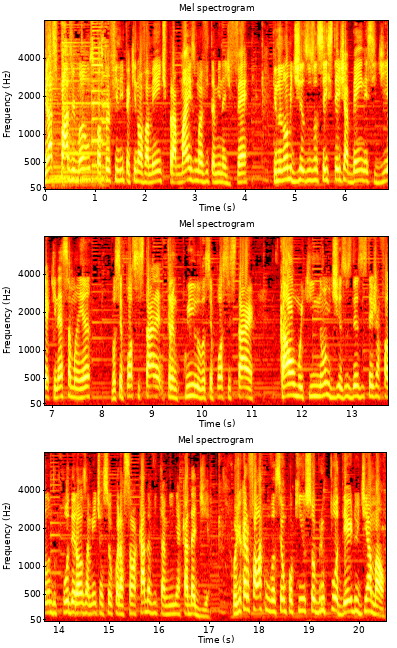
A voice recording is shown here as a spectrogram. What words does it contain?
Graças paz, irmãos. Pastor Felipe aqui novamente para mais uma vitamina de fé. Que no nome de Jesus você esteja bem nesse dia, que nessa manhã você possa estar tranquilo, você possa estar calmo e que em nome de Jesus Deus esteja falando poderosamente ao seu coração a cada vitamina e a cada dia. Hoje eu quero falar com você um pouquinho sobre o poder do dia mal.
